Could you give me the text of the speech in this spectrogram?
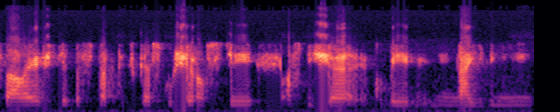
stále ještě bez praktické zkušenosti a spíše jakoby naivní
